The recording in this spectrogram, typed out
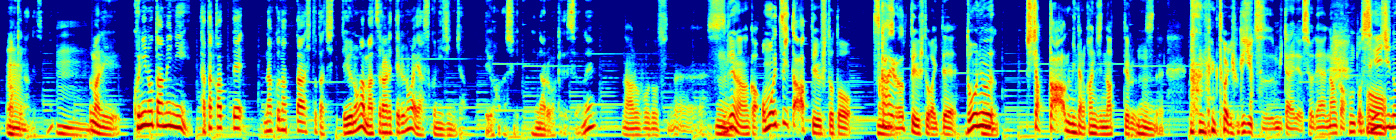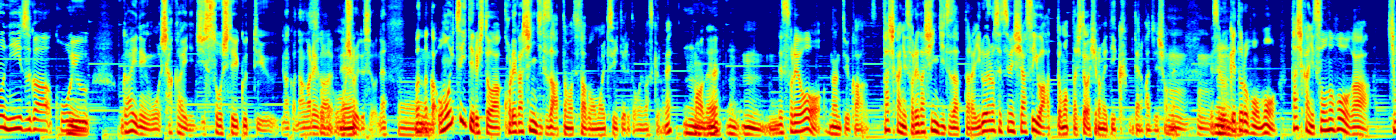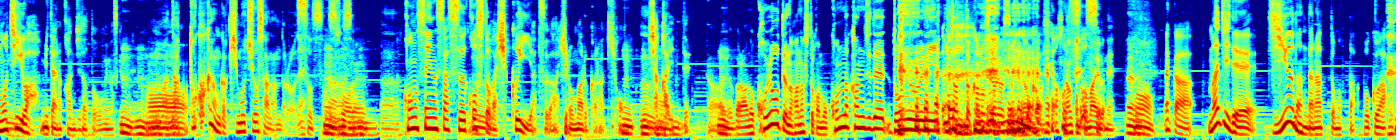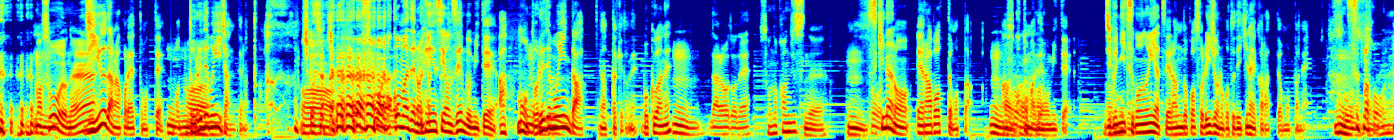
なわけなんですよね、うん。つまり国のために戦って亡くなった人たちっていうのが祀られてるのが靖国神社っていう話になるわけですよね。なるほどですね。すげえななんか思いついたっていう人と使えるっていう人がいて導入しちゃったみたいな感じになってるんですね。なんかという？技術みたいですよね。なんか本当政治のニーズがこういう概念を社会に実装していくっていうなんか流れが面白いですよね。まあ、なんか思いついてる人はこれが真実だって思って多分思いついてると思いますけどね。うんまあねうんうん、でそれをなんていうか確かにそれが真実だったらいろいろ説明しやすいわって思った人が広めていくみたいな感じでしょうね。うんうんでそれを受け取る方も確かにその方が気持ちいいわみたいな感じだと思いますけどね。うんうんあーまあ納得感が気持ちよさなんだろうね。そうそうそうそうう。そねんコンセンサスコストが低いやつが広まるから基本、うんうん社会って。いやだからあのコヨーテの話とかもこんな感じで導入に至った可能性がありますよね。なんか何個か前は。ね。うん。うなんかマジで自由なんだなって思った僕は。ん まあそうよね。自由だなこれと思って、うん。もうどれでもいいじゃんってなった。ここまでの変遷を全部見てあもうどれでもいいんだってなったけどね僕はね、うん。なるほどね。そんな感じですね。うん、そう好きなの選ぼうって思った。うん。あのそうここまでを見て自分に都合のいいやつ選んどこうそれ以上のことできないからって思ったね。うんそうね。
